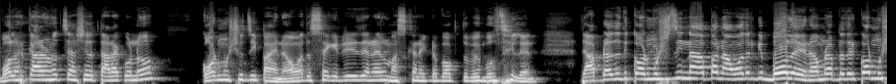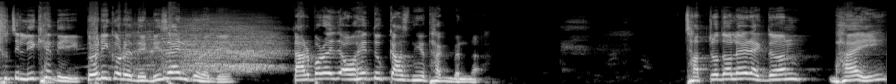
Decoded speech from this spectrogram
বলার কারণ হচ্ছে আসলে তারা কোনো কর্মসূচি পায় না। আমাদের সেক্রেটারি জেনারেল মাঝখানে একটা বক্তব্যে বলছিলেন যে, আপনারা যদি কর্মসূচি না পান, আমাদেরকে বলেন, আমরা আপনাদের কর্মসূচি লিখে দিই, তৈরি করে দিই ডিজাইন করে দিই। তারপরে অহেতুক কাজ নিয়ে থাকবেন না। ছাত্রদলের একজন ভাই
